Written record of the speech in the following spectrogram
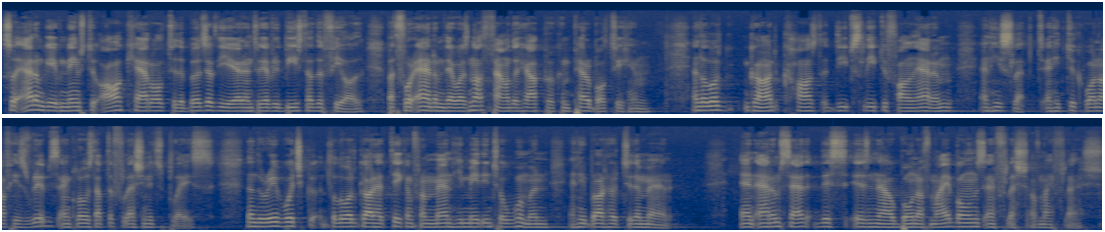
So Adam gave names to all cattle, to the birds of the air, and to every beast of the field. But for Adam there was not found a helper comparable to him. And the Lord God caused a deep sleep to fall on Adam, and he slept. And he took one of his ribs and closed up the flesh in its place. Then the rib which the Lord God had taken from man, he made into a woman, and he brought her to the man. And Adam said, This is now bone of my bones and flesh of my flesh.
